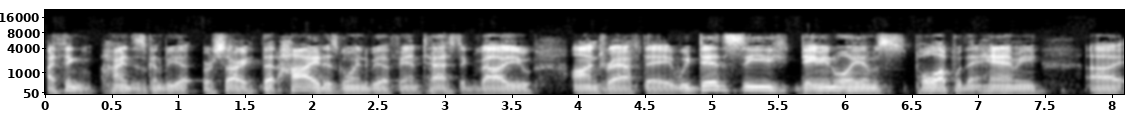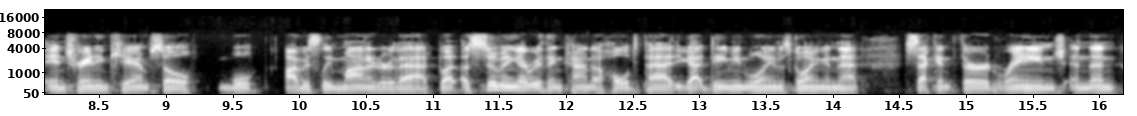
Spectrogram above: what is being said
I think Hines is going to be, a, or sorry, that Hyde is going to be a fantastic value on draft day. We did see Damien Williams pull up with a hammy uh, in training camp, so we'll obviously monitor that. But assuming everything kind of holds pat, you got Damien Williams going in that second, third range, and then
